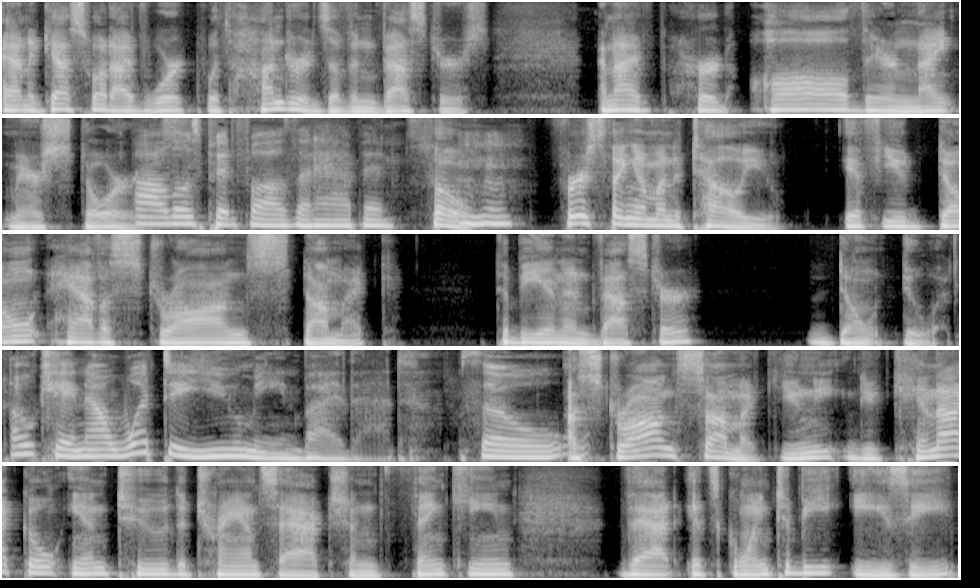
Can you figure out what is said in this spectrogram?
And guess what? I've worked with hundreds of investors and I've heard all their nightmare stories. All those pitfalls that happen. So, Mm-hmm. first thing I'm going to tell you if you don't have a strong stomach to be an investor, don't do it. Okay, now what do you mean by that? So, A strong stomach. You need you cannot go into the transaction thinking that it's going to be easy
